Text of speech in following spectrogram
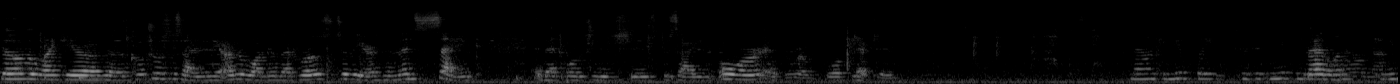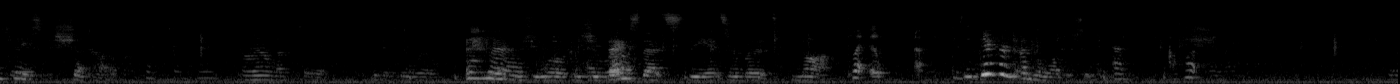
fill in the blank here of a cultural society underwater that rose to the earth and then sank, and that worships Poseidon or at the road for Neptune. Malin, can you please, Switcher, can you please Madeline, tell Malin not can you to please shut up? it? Tell Malin not to say it. Because she will. Because she will, because she thinks that's the answer, but it's not. play. Oh, It's a different underwater city. I thought, Shut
